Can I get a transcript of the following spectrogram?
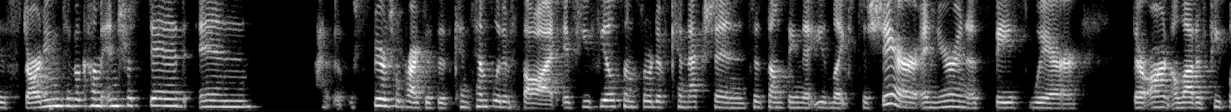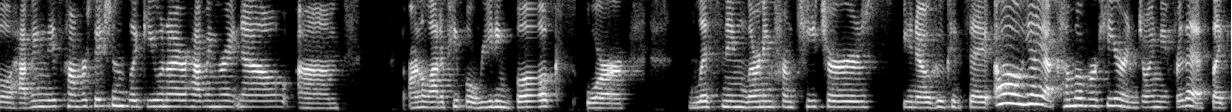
is starting to become interested in spiritual practices, contemplative thought, if you feel some sort of connection to something that you'd like to share, and you're in a space where there aren't a lot of people having these conversations like you and I are having right now, um, there aren't a lot of people reading books or listening, learning from teachers, you know, who could say, oh, yeah, yeah, come over here and join me for this. Like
